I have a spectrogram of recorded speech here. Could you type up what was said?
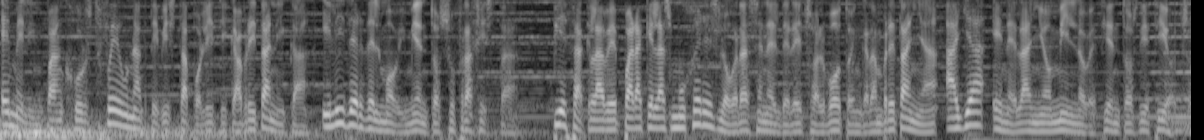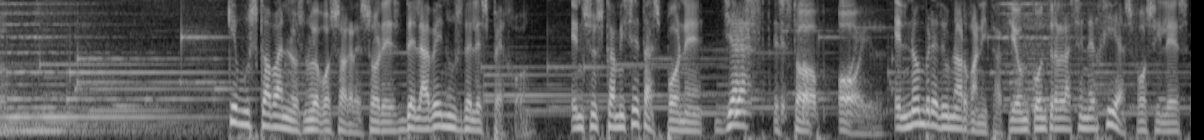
Emmeline Pankhurst fue una activista política británica y líder del movimiento sufragista, pieza clave para que las mujeres lograsen el derecho al voto en Gran Bretaña allá en el año 1918. ¿Qué buscaban los nuevos agresores de la Venus del espejo? En sus camisetas pone Just Stop Oil, el nombre de una organización contra las energías fósiles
